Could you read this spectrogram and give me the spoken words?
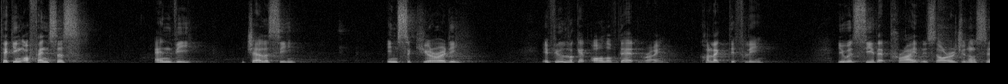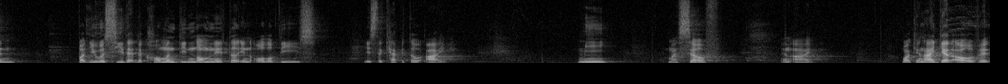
Taking offenses, envy, jealousy, insecurity. If you look at all of that, right, collectively, you would see that pride is the original sin, but you will see that the common denominator in all of these is the capital I. Me, myself, and I. What can I get out of it?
